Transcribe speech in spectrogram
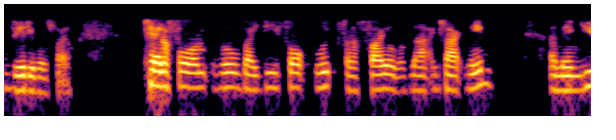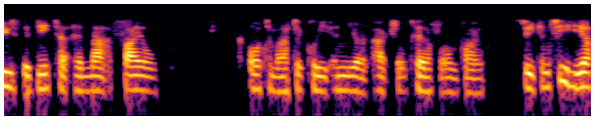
variables file. Terraform will by default look for a file of that exact name and then use the data in that file automatically in your actual Terraform file. So you can see here,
